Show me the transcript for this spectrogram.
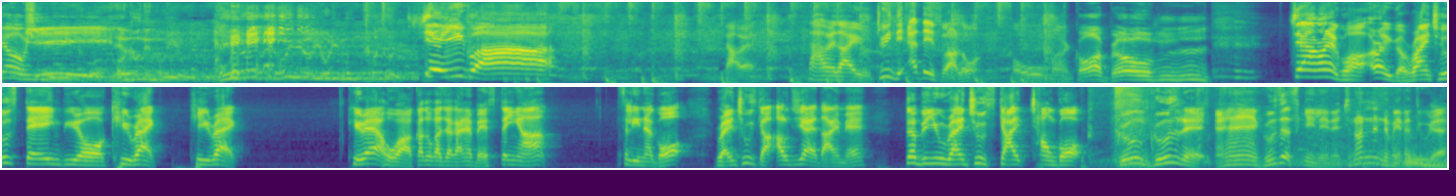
Yo, Chị quá. Sao vậy? Sao vậy đây? Truy đi edit rồi luôn. Oh my god, bro. Mm-hmm. ကျန်တော့လေကွာအဲ့ဒါက Ryan Chu stain ပြီးတော့ Kirak Kirak Kirak ဟိုကကတော့ကကြကနေပဲ stain က Selena က Ryan Chu ကအောက်ကြည့်ရတဲ့အတိုင်းပဲ W Ryan Chu Sky ချောင်းကဂွန်းဂွန်းတဲ့အဲဂွန်းတဲ့ skin လေးနဲ့ကျွန်တော်နဲ့နာမည်နဲ့တူတယ်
